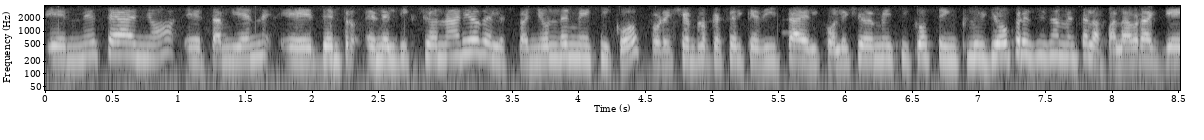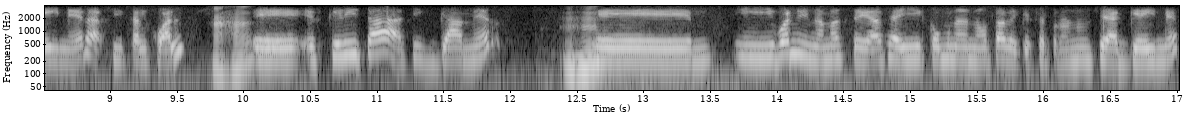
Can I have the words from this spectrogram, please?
en ese año, eh, también eh, dentro, en el diccionario del español de México, por ejemplo, que es el que edita el Colegio de México, se incluyó precisamente la palabra gamer, así tal cual, eh, escrita así, gamer, eh, y bueno, y nada más te hace ahí como una nota de que se pronuncia gamer,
